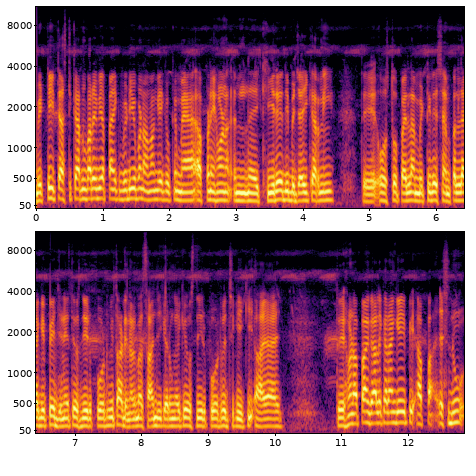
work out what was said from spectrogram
ਮਿੱਟੀ ਟੈਸਟ ਕਰਨ ਬਾਰੇ ਵੀ ਆਪਾਂ ਇੱਕ ਵੀਡੀਓ ਬਣਾਵਾਂਗੇ ਕਿਉਂਕਿ ਮੈਂ ਆਪਣੇ ਹੁਣ ਖੀਰੇ ਦੀ ਬਿਜਾਈ ਕਰਨੀ ਹੈ ਤੇ ਉਸ ਤੋਂ ਪਹਿਲਾਂ ਮਿੱਟੀ ਦੇ ਸੈਂਪਲ ਲੈ ਕੇ ਭੇਜਣੇ ਤੇ ਉਸ ਦੀ ਰਿਪੋਰਟ ਵੀ ਤੁਹਾਡੇ ਨਾਲ ਮੈਂ ਸਾਂਝੀ ਕਰੂੰਗਾ ਕਿ ਉਸ ਦੀ ਰਿਪੋਰਟ ਵਿੱਚ ਕੀ ਕੀ ਆਇਆ ਹੈ। ਤੇ ਹੁਣ ਆਪਾਂ ਗੱਲ ਕਰਾਂਗੇ ਵੀ ਆਪਾਂ ਇਸ ਨੂੰ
